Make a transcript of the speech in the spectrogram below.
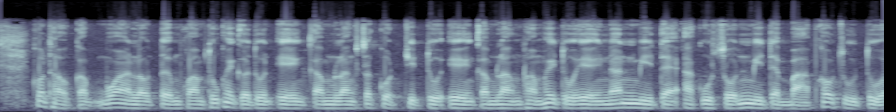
ำๆก็เท่ากับว่าเราเติมความทุกข์ให้กับตัวเองกำลังสะกดจิตตัวเองกำลังทำให้ตัวเองนั้นมีแต่อกุศลมีแต่บาปเข้าสู่ตัว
